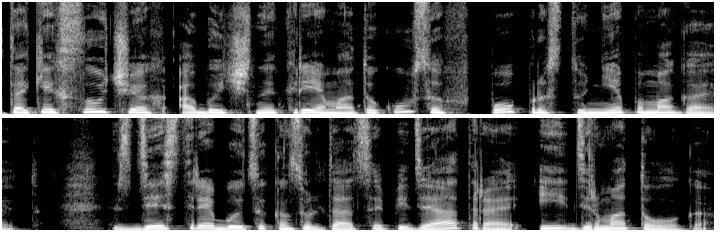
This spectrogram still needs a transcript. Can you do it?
В таких случаях обычные кремы от укусов попросту не помогают. Здесь требуется консультация педиатра и дерматолога.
